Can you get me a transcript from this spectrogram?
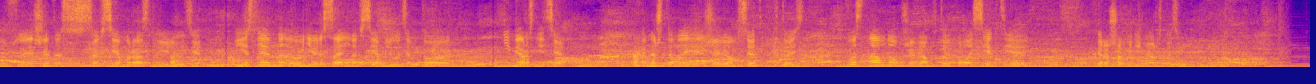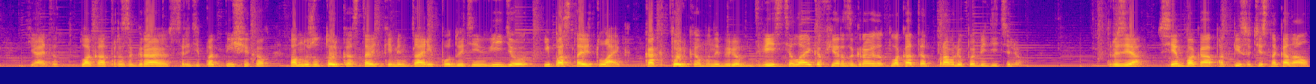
Ну, знаешь, это совсем разные люди. Если универсально всем людям, то не мерзните. Потому что мы живем все-таки в той... В основном живем в той полосе, где хорошо бы не мерзнуть. Я этот плакат разыграю среди подписчиков. Вам нужно только оставить комментарий под этим видео и поставить лайк. Как только мы наберем 200 лайков, я разыграю этот плакат и отправлю победителю. Друзья, всем пока, подписывайтесь на канал.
